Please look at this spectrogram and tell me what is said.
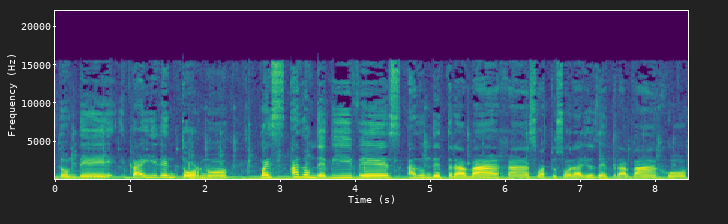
donde va a ir en torno pues a donde vives, a donde trabajas o a tus horarios de trabajo.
